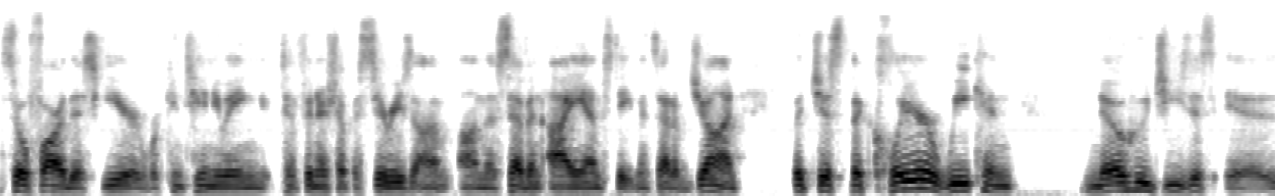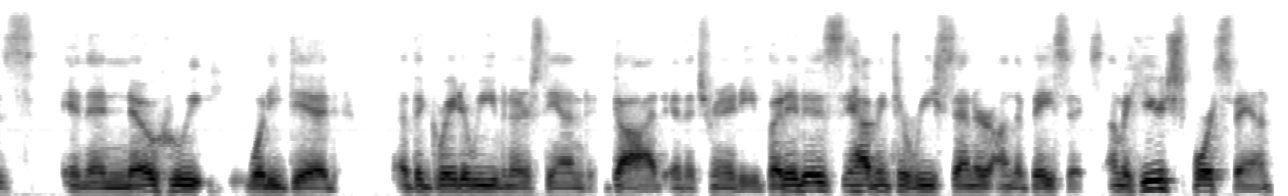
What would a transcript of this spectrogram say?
so far this year. We're continuing to finish up a series on, on the seven I am statements out of John. But just the clear we can know who Jesus is and then know who he, what he did, uh, the greater we even understand God and the Trinity. But it is having to recenter on the basics. I'm a huge sports fan.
